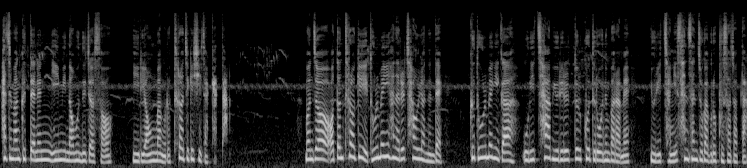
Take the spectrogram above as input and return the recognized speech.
하지만 그때는 이미 너무 늦어서 일이 엉망으로 틀어지기 시작했다. 먼저 어떤 트럭이 돌멩이 하나를 차 올렸는데 그 돌멩이가 우리 차 유리를 뚫고 들어오는 바람에 유리창이 산산조각으로 부서졌다.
